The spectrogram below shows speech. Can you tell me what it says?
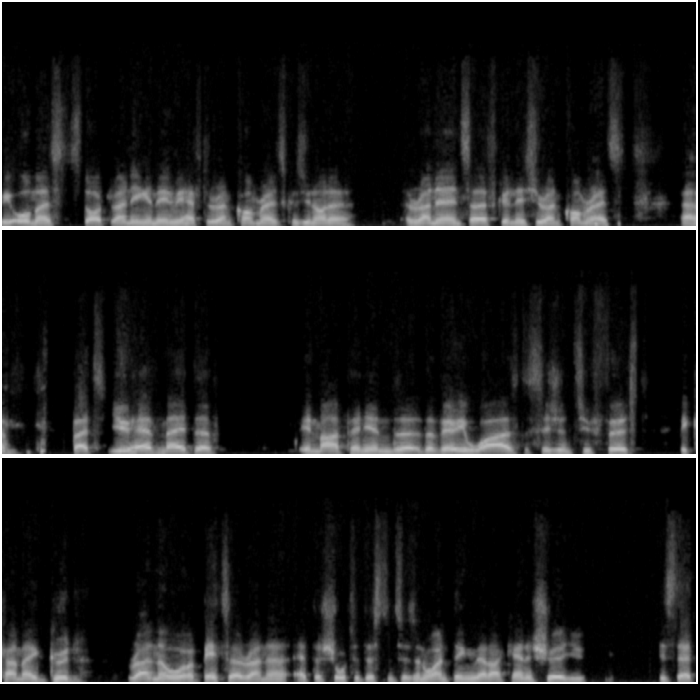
we almost start running and then we have to run comrades because you're not a, a runner in South Africa unless you run comrades. Um, but you have made the, in my opinion, the, the very wise decision to first become a good runner or a better runner at the shorter distances. And one thing that I can assure you is that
